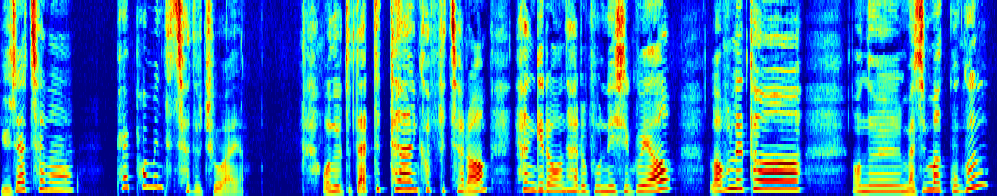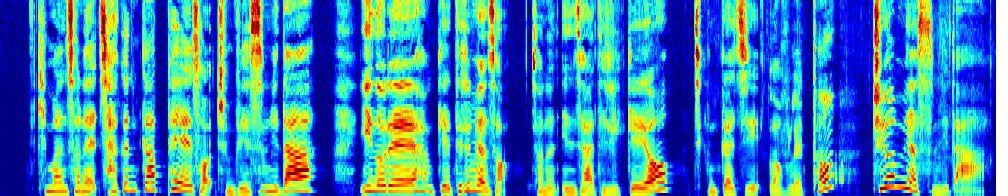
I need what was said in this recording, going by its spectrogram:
유자차나 페퍼민트 차도 좋아요. 오늘도 따뜻한 커피처럼 향기로운 하루 보내시고요. 러브레터 오늘 마지막 곡은 김한선의 작은 카페에서 준비했습니다. 이 노래 함께 들으면서 저는 인사드릴게요. 지금까지 러브레터 주현미였습니다.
